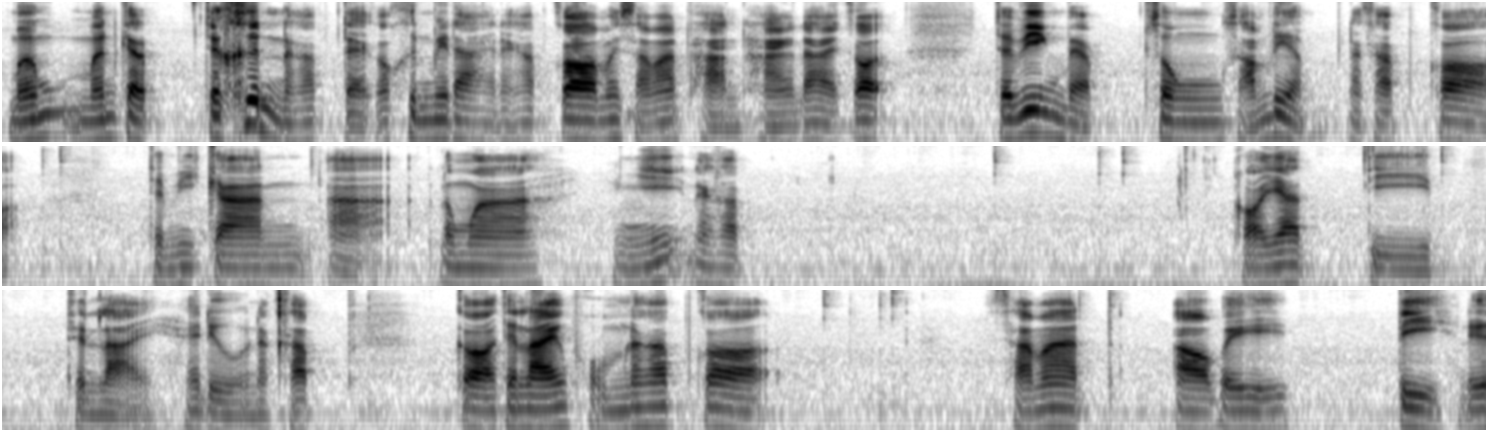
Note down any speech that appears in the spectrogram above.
เหมือนเหมือนกับ จะขึ้นนะครับ แต่ก็ขึ้นไม่ได้นะครับ ก็ไม่สามารถผ่านไฮได้ก็จะวิ่งแบบทรงสามเหลี่ยมนะครับ ก็จะมีการอ่าลงมาอย่างนี้นะครับขออนุญาตตีเทนไลน์ให้ดูนะครับ ก็เทนไลน์ของผมนะครับก็สามารถเอาไปตีหรือ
